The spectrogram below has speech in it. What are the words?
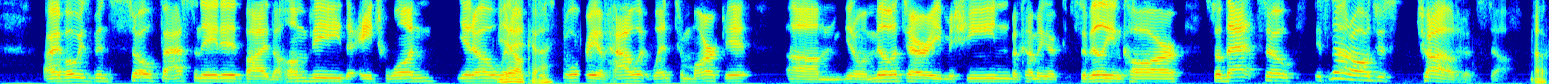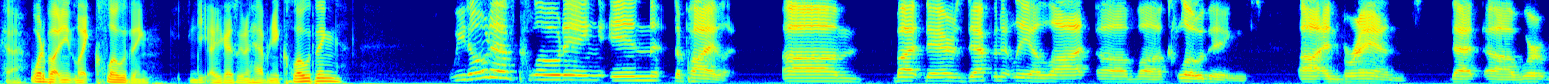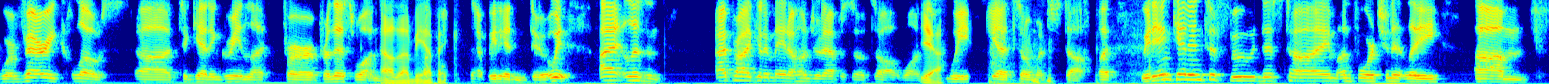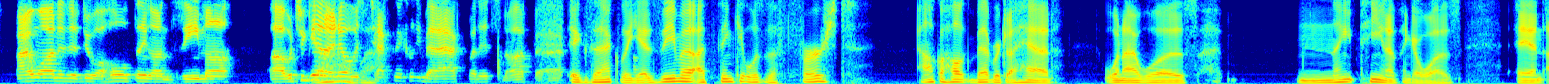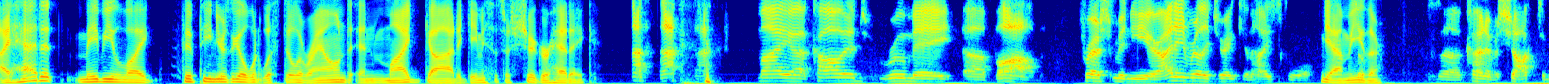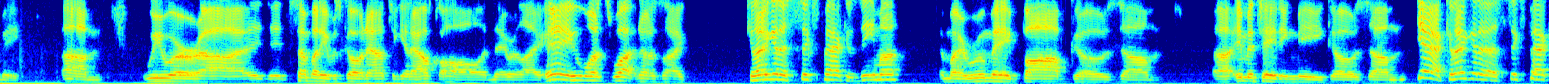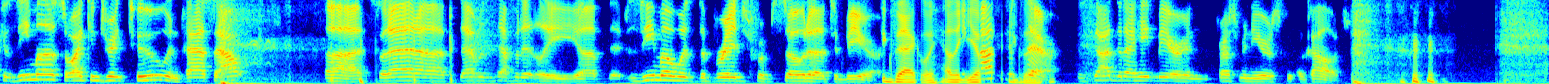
I've always been so fascinated by the Humvee, the H1. You know, Yeah, okay. the story of how it went to market. Um, you know, a military machine becoming a civilian car. So that so it's not all just childhood stuff. Okay. What about any like clothing? Are you guys going to have any clothing? We don't have clothing in the pilot, um, but there's definitely a lot of uh, clothings uh, and brands that uh, we're we're very close uh, to getting greenlit for for this one Oh, that'd be epic. that we didn't do. We I listen. I probably could have made hundred episodes all at once. Yeah. we, we had so much stuff, but we didn't get into food this time, unfortunately. Um, I wanted to do a whole thing on Zima, uh, which again I know Oh, is wow. technically back, but it's not back. Exactly. Yeah, Zima. I think it was the first alcoholic beverage I had when I was nineteen. I think I was, and I had it maybe like fifteen years ago when it was still around. And my God, it gave me such a sugar headache. My uh, college roommate uh, Bob, freshman year. I didn't really drink in high school. Yeah, me So- either. was uh, kind of a shock to me. Um, we were uh, somebody was going out to get alcohol, and they were like, "Hey, who wants what?" And I was like, "Can I get a six pack of Zima?" And my roommate Bob goes, um, uh, imitating me, goes, um, "Yeah, can I get a six pack of Zima so I can drink two and pass out?" Uh, so that uh, that was definitely uh, Zima was the bridge from soda to beer. Exactly. I think. Yep. God was Exactly. there. Because God, did I hate beer in freshman year of, school, of college?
